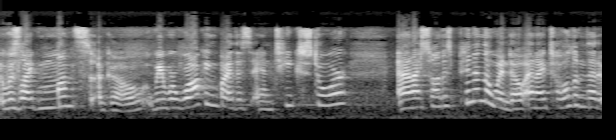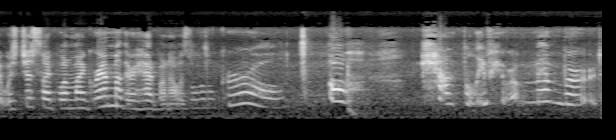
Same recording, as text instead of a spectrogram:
It was like months ago. We were walking by this antique store, and I saw this pin in the window, and I told him that it was just like one my grandmother had when I was a little girl. Oh, I can't believe he remembered.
